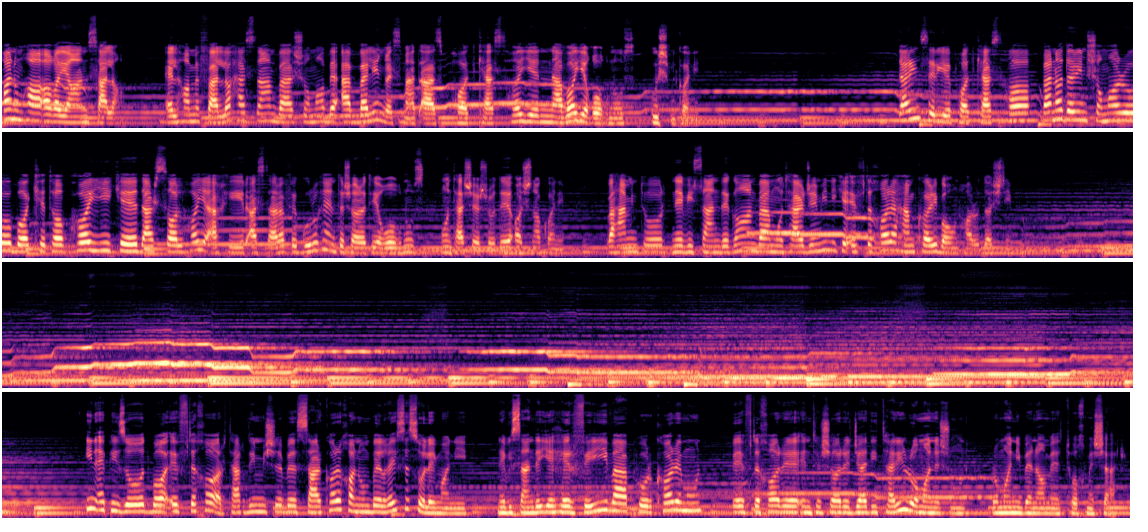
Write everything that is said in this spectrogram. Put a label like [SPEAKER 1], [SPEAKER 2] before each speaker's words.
[SPEAKER 1] خانم ها آقایان سلام. الهام فلا هستم و شما به اولین قسمت از پادکست های نوای قغنوس گوش می‌کنید. در این سری پادکست ها بنا داریم شما رو با کتاب هایی که در سالهای اخیر از طرف گروه انتشاراتی قغنوس منتشر شده آشنا کنیم. و همینطور نویسندگان و مترجمینی که افتخار همکاری با اونها رو داشتیم. اپیزود با افتخار تقدیم میشه به سرکار خانم بلغیس سلیمانی نویسنده حرفه‌ای و پرکارمون به افتخار انتشار جدیدترین رمانشون رمانی به نام تخم شهر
